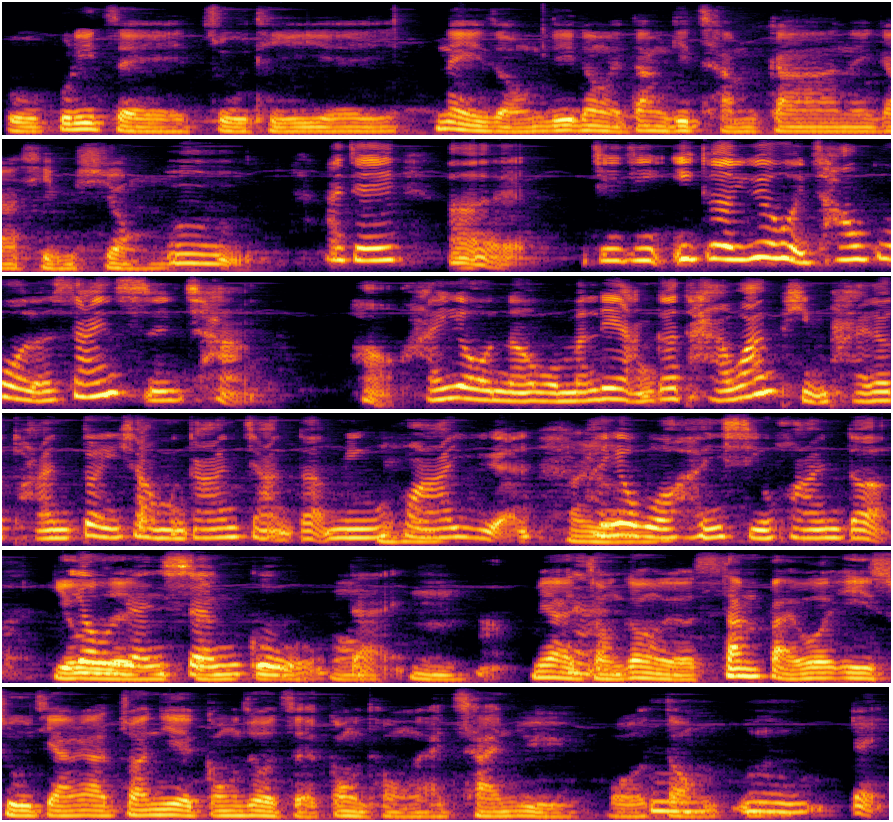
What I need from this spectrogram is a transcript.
有不哩侪主题的内容，你拢会当去参加那个欣赏。嗯，而且呃，接近一个月会超过了三十场。好，还有呢，我们两个台湾品牌的团队，像我们刚刚讲的明华园，还有我很喜欢的悠人神谷，对，嗯，另外总共有三百位艺术家、让专业工作者共同来参与活动。嗯，对。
